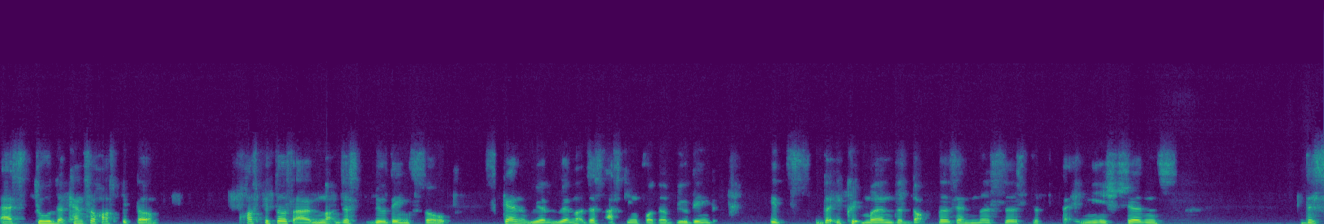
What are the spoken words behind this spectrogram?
As to the cancer hospital, hospitals are not just buildings. So, scan we're, we're not just asking for the building. It's the equipment, the doctors and nurses, the technicians. There's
